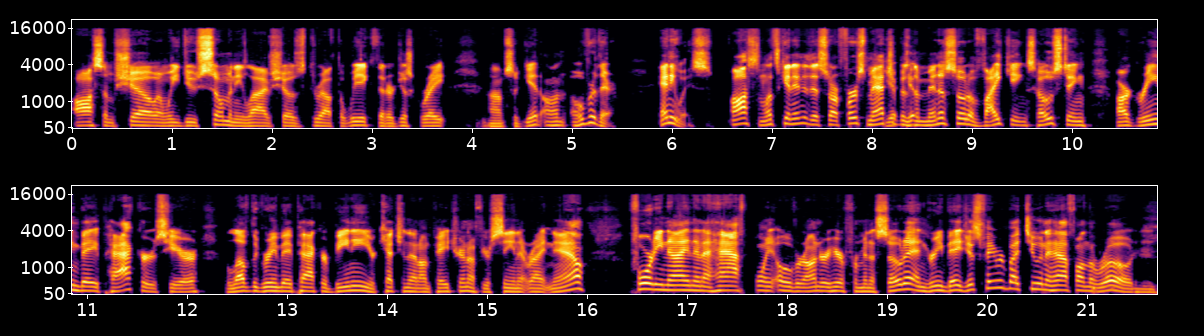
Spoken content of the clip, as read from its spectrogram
awesome show. And we do so many live shows throughout the week that are just great. Um, so get on over there. Anyways, Austin, let's get into this. Our first matchup Yep, is yep. the Minnesota Vikings hosting our Green Bay Packers here. Love the Green Bay Packer beanie. You're catching that on Patreon if you're seeing it right now. 49 and a half point over under here for Minnesota and Green Bay just favored by two and a half on the road. Mhm.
